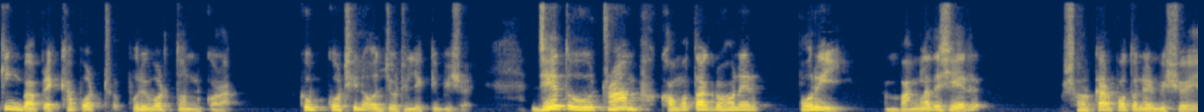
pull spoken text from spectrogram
কিংবা প্রেক্ষাপট পরিবর্তন করা খুব কঠিন ও জটিল একটি বিষয়। যেহেতু ট্রাম্প ক্ষমতা গ্রহণের পরেই বাংলাদেশের সরকার পতনের বিষয়ে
